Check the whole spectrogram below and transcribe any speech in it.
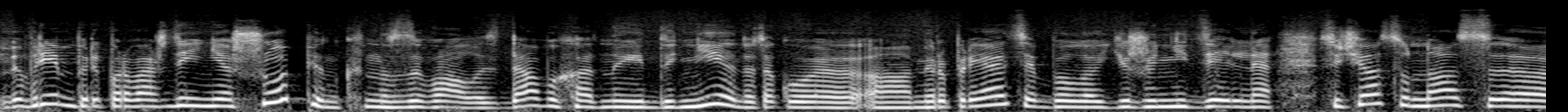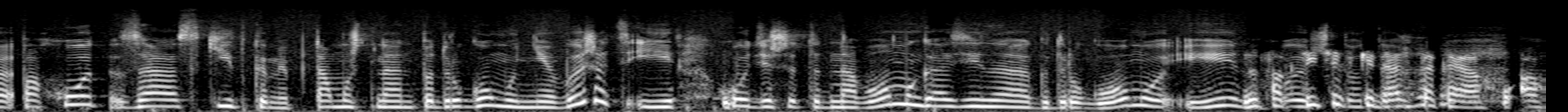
времяпрепровождение шопинг называлось, да, выходные дни. Это такое а, мероприятие было еженедельное. Сейчас у нас а, поход за скидками, потому что, наверное, по-другому не выжить. И ходишь от одного магазина к другому. И ну, фактически даже такая охота,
